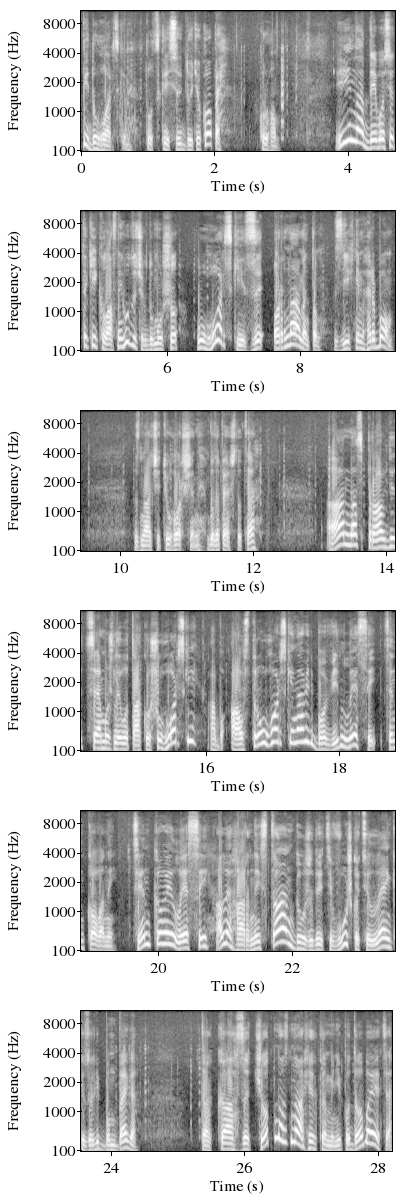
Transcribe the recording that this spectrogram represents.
під угорськими. Тут скрізь йдуть окопи кругом. І надивився такий класний гудзичок. Думав, що угорський з орнаментом, з їхнім гербом. Значить, Угорщини, Будапешту, це. А насправді це, можливо, також угорський або австро-угорський навіть, бо він лисий, цинкований. Цинковий лисий, але гарний стан дуже. Дивіться, вушко ціленьке, взагалі бомбега. Така зачотна знахідка, мені подобається.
